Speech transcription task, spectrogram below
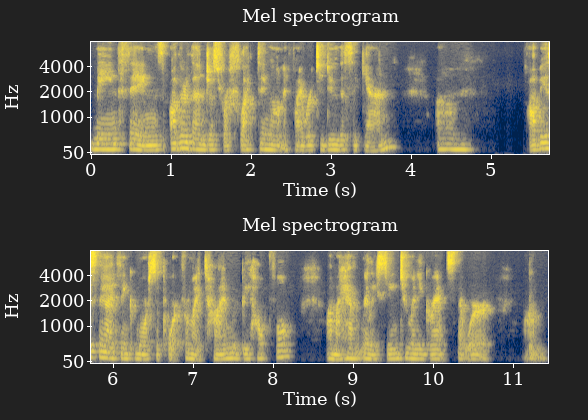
main things other than just reflecting on if I were to do this again. Um, obviously, I think more support for my time would be helpful. Um, I haven't really seen too many grants that were um,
